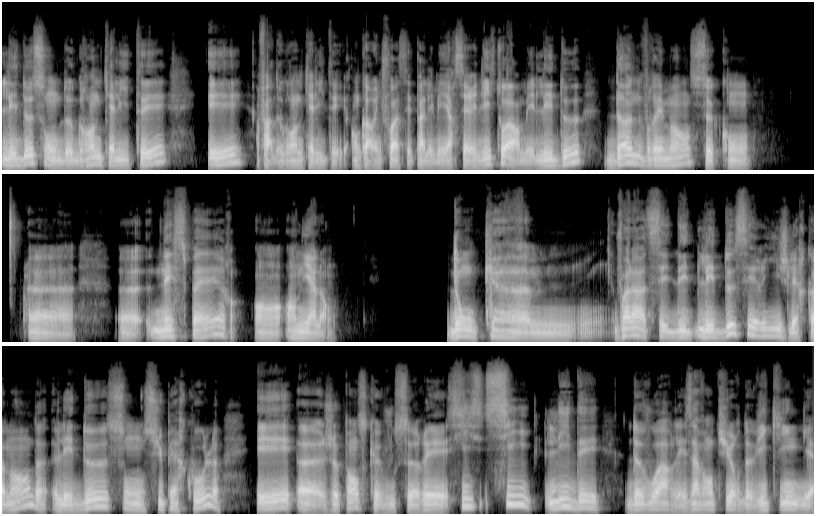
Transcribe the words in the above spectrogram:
les deux sont de grande qualité enfin de grande qualité. Encore une fois, c'est pas les meilleures séries de l'histoire, mais les deux donnent vraiment ce qu'on euh, euh, espère en, y allant. Donc euh, voilà, c'est les deux séries, je les recommande. Les deux sont super cool et je pense que vous serez si l'idée de voir les aventures de Vikings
